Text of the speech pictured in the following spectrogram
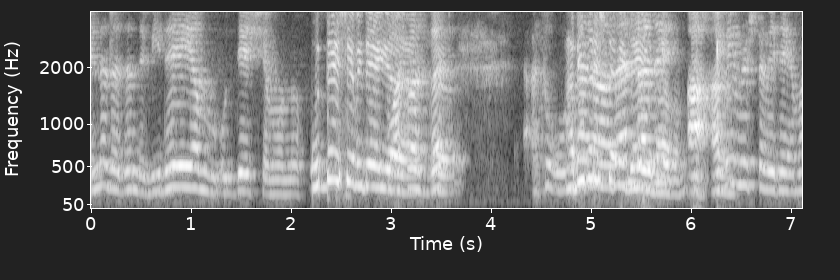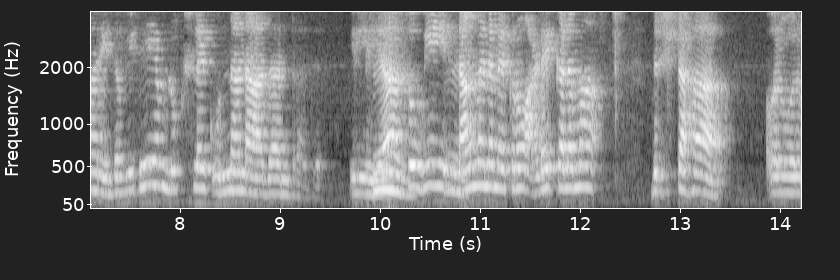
என்னது அது அந்த விதேயம் உத்தேசம் ஒண்ணு உத்தேச விதேய What was that? So, அபிமிருஷ்ட விதேய உன்னநாதன்றது- பாவம். ஆ, அபிமிருஷ்ட விதேய மாதிரி இந்த விதேயம் லுக்ஸ் லைக் உன்னநாதன்றது இல்லையா ம். சோ வி நாம என்ன நினைக்கிறோம் அடைக்கலமா திருஷ்டா ஒரு ஒரு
